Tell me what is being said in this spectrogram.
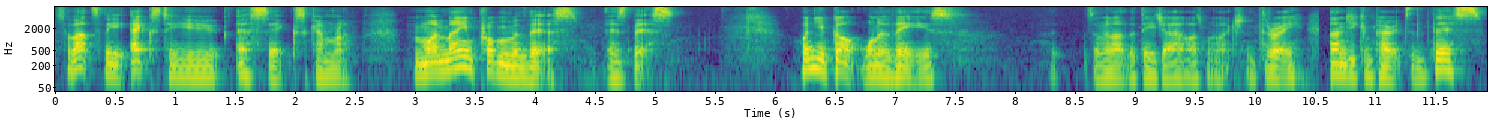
So that's the XTU S6 camera. My main problem with this is this. When you've got one of these, something like the DJI Osmo Action 3, and you compare it to this,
